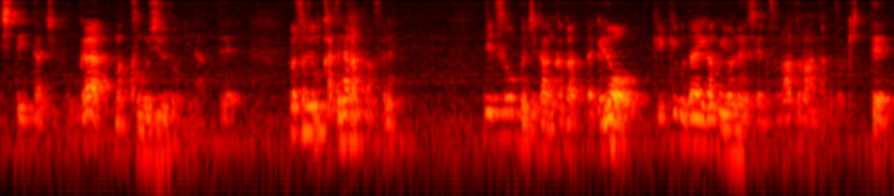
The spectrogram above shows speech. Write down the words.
していた自分が、まあ、組む柔道になってまあそれでも勝てなかったんですよね。ですごく時間かかったけど結局大学4年生のそのアトランタの時って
